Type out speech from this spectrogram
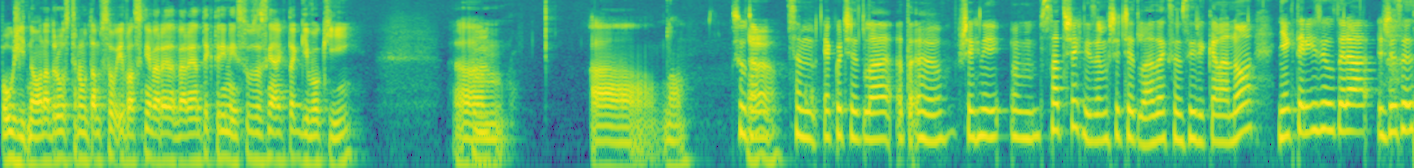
použít. No na druhou stranu tam jsou i vlastně varianty, které nejsou zase nějak tak divoký. Um, hmm. A no, jsou tam, yeah. jsem jako četla uh, všechny, um, snad všechny jsem přečetla, tak jsem si říkala, no, některý jsou teda, že se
